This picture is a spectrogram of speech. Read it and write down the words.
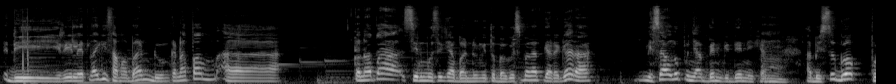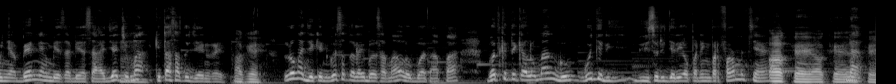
di relate lagi sama Bandung, kenapa eh, kenapa scene musiknya Bandung itu bagus banget gara-gara misal lu punya band gede nih kan Hmm. habis itu gue punya band yang biasa-biasa aja cuma kita satu genre Oke. lu ngajakin gue satu label sama lu buat apa buat ketika lu manggung gue jadi disuruh jadi opening performance-nya Oke, oke, Nah, oke.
